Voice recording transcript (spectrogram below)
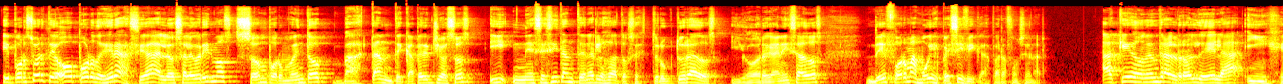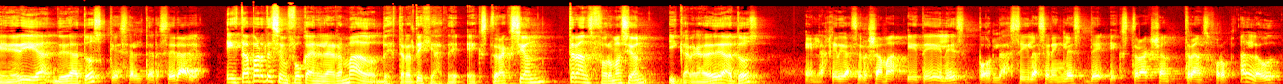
Y por suerte o por desgracia, los algoritmos son por momento bastante caprichosos y necesitan tener los datos estructurados y organizados de formas muy específicas para funcionar. Aquí es donde entra el rol de la ingeniería de datos, que es el tercer área. Esta parte se enfoca en el armado de estrategias de extracción, transformación y carga de datos. En la jerga se los llama ETLs por las siglas en inglés de Extraction, Transform and Load.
